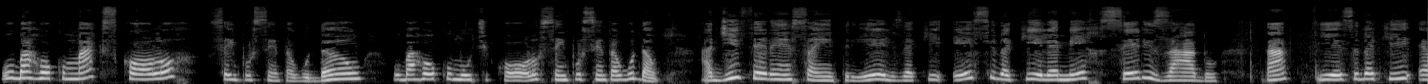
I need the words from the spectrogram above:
O Barroco Max Color, 100% algodão. O Barroco Multicolor, 100% algodão. A diferença entre eles é que esse daqui, ele é mercerizado, tá? E esse daqui é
